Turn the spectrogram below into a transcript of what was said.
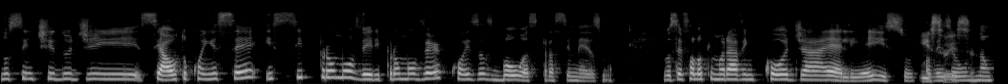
no sentido de se autoconhecer e se promover e promover coisas boas para si mesmo. Você falou que morava em Kojaeli, é isso? Talvez isso, eu isso. não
